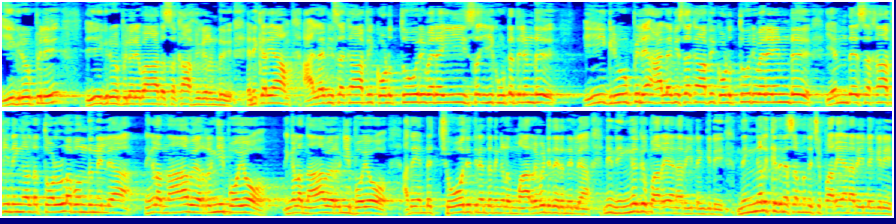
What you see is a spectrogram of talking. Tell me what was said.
ഈ ഗ്രൂപ്പിൽ ഈ ഗ്രൂപ്പിൽ ഒരുപാട് സഖാഫികളുണ്ട്. എനിക്കറിയാം അലവി സഖാഫി കൊളുത്തൂര് വരെ ഈ ഈ കൂട്ടത്തിലുണ്ട്. ഈ ഗ്രൂപ്പിലെ അലവി സഖാഫി കൊളുത്തൂര് വരെ ഉണ്ട്. എന്തേ സഖാഫി നിങ്ങളുടെ തൊള്ള പൊന്തുന്നില്ല? നിങ്ങളെ നാവ് ഇറങ്ങിപ്പോയോ? നിങ്ങളെ നാവ് ഇറങ്ങിപ്പോയോ? അത് എന്റെ ചോദ്യത്തിന് എന്താ നിങ്ങൾ മറുപടി തരുന്നില്ല? ഇനി നിങ്ങൾക്ക് പറയാൻ അറിയില്ലെങ്കിൽ നിങ്ങൾക്ക് ഇതിനെ സംബന്ധിച്ച് പറയാൻ അറിയില്ലെങ്കിൽ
